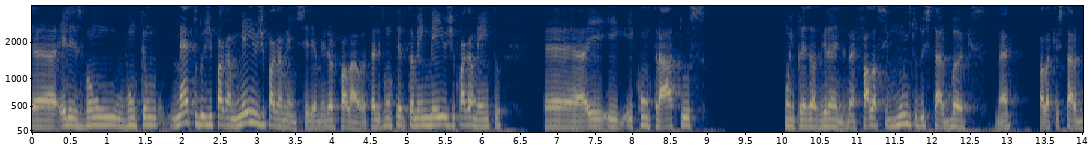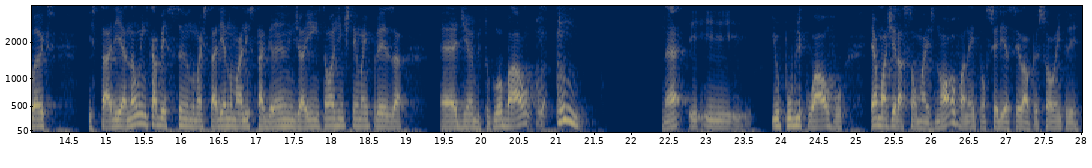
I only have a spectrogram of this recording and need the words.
é, eles vão, vão ter um método de pagamento, meios de pagamento seria a melhor palavra, tá? Eles vão ter também meios de pagamento é, e, e, e contratos com empresas grandes, né? Fala-se muito do Starbucks, né? Fala que o Starbucks estaria não encabeçando, mas estaria numa lista grande aí. Então a gente tem uma empresa é, de âmbito global, né? E, e, e o público-alvo é uma geração mais nova, né? Então seria, sei lá, o pessoal entre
